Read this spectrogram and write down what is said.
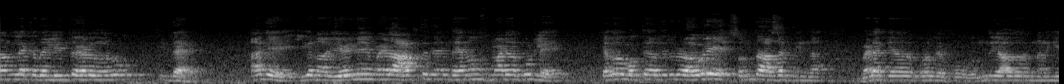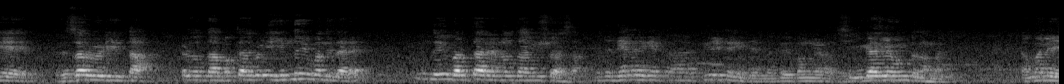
ನನ್ನ ಲೆಕ್ಕದಲ್ಲಿ ಅಂತ ಹೇಳುವವರು ಇದ್ದಾರೆ. ಹಾಗೆ ಈಗ ನಾವು ಏಳನೇ ಮೇಳ ಆಗ್ತದೆ ಅಂತ ಅನೌನ್ಸ್ ಮಾಡಿದ ಕೂಡಲೇ ಕೆಲವು ಭಕ್ತಾದಿಗಳು ಅವರೇ ಸ್ವಂತ ಆಸಕ್ತಿಯಿಂದ ಮೇಳಕ್ಕೆ ಏನಾದರೂ ಕೊಡಬೇಕು, ಒಂದು ಯಾವುದಾದ್ರು ನನಗೆ ರಿಸರ್ವ್ ಇಡಿ ಅಂತ ಹೇಳುವಂತಹ ಭಕ್ತಾದಿಗಳು ಈ ಹಿಂದೆಯೂ ಬಂದಿದ್ದಾರೆ. ಹಿಂದೆಯೂ ಬರ್ತಾರೆ ಅನ್ನುವಂತಹ ವಿಶ್ವಾಸ. ಮತ್ತೆ ದೇವರಿಗೆ ಕಿರೀಟ ಇದೆ ಬಂಗಾರ ಈಗಾಗಲೇ ಉಂಟು ನಮ್ಮಲ್ಲಿ. ನಮ್ಮಲ್ಲಿ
